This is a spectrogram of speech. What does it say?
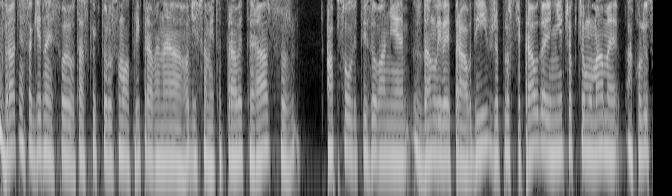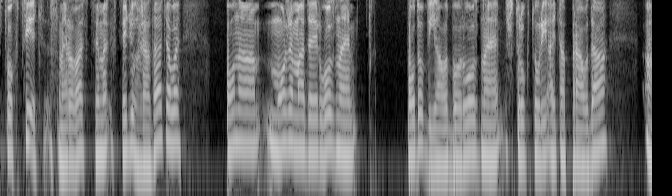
vrátim sa k jednej svojej otázke, ktorú som mal pripravené a hodí sa mi to práve teraz. Absolutizovanie zdanlivej pravdy, že proste pravda je niečo, k čomu máme ako ľudstvo chcieť smerovať, chceme, chcieť ju hľadať, ale ona môže mať aj rôzne podoby alebo rôzne štruktúry, aj tá pravda a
